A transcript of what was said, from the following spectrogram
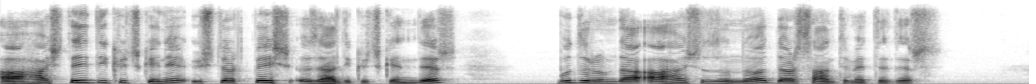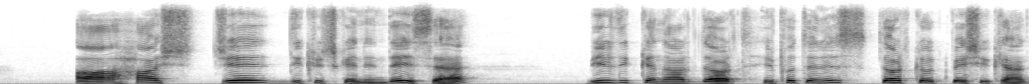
AHD dik üçgeni 3, 4, 5 özel dik üçgenidir. Bu durumda AH uzunluğu 4 santimetredir. AHC dik üçgeninde ise bir dikkenar 4, hipotenüs 4 kök 5 iken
